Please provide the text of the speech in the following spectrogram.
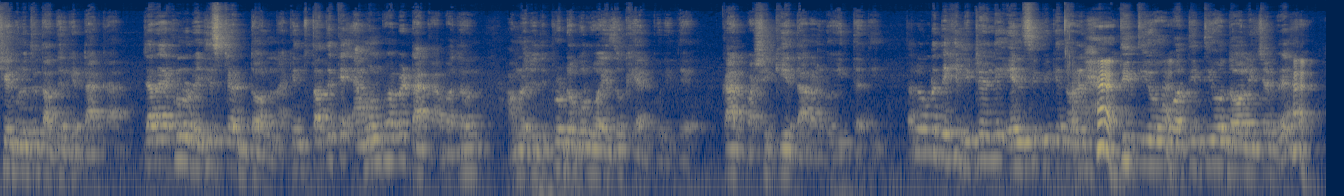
সেগুলোতে তাদেরকে ডাকা, যারা এখনও রেজিস্টার্ড দল না, কিন্তু তাদেরকে এমনভাবে ডাকা বা ধরুন আমরা যদি প্রোটোকল ওয়াইজও খেয়াল করি যে, কার পাশে কে দাঁড়াল ইত্যাদি তাহলে আমরা দেখি লিটারালি এনসিপি কে ধরেন হ্যাঁ, দ্বিতীয় বা তৃতীয় দল হিসেবে হ্যাঁ।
